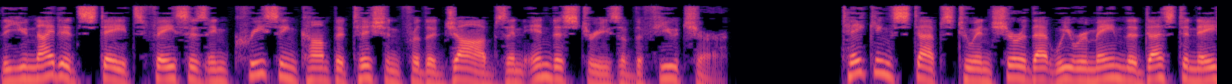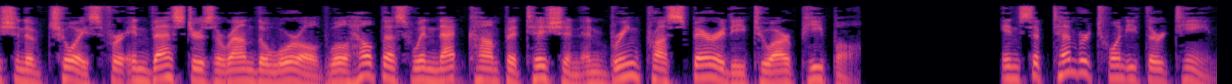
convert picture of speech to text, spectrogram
the United States faces increasing competition for the jobs and industries of the future. Taking steps to ensure that we remain the destination of choice for investors around the world will help us win that competition and bring prosperity to our people. In September 2013,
